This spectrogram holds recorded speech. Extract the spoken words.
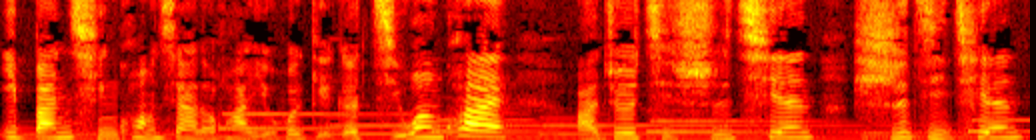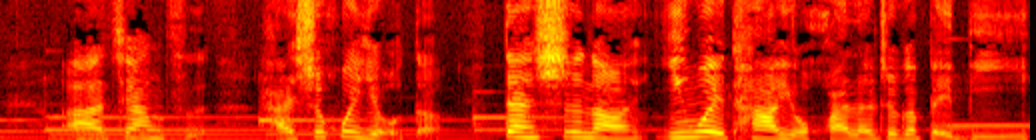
一般情况下的话，也会给个几万块啊，就是几十千、十几千啊这样子，还是会有的。但是呢，因为她有怀了这个 baby，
